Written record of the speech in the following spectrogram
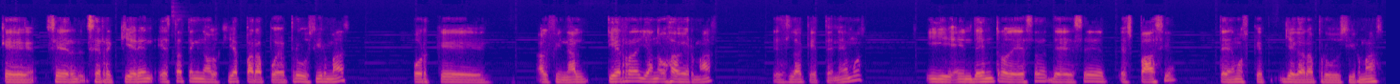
que se, se requieren esta tecnología para poder producir más porque al final tierra ya no va a haber más, es la que tenemos y en, dentro de, de ese espacio tenemos que llegar a producir más.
